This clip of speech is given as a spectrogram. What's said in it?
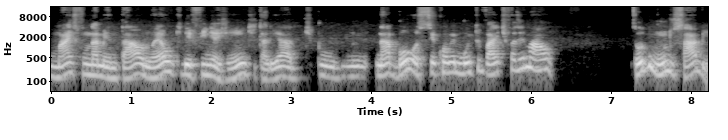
mais fundamental, não é o que define a gente, tá ligado? Tipo, na boa, se você comer muito, vai te fazer mal. Todo mundo sabe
